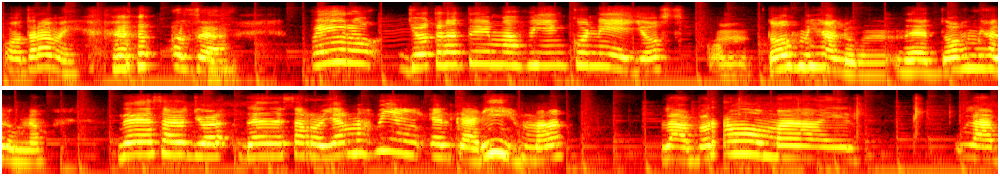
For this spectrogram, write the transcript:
otra vez, o sea, pero yo traté más bien con ellos, con todos mis alumnos, de todos mis alumnos, de desarrollar, de desarrollar más bien el carisma, la broma, la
